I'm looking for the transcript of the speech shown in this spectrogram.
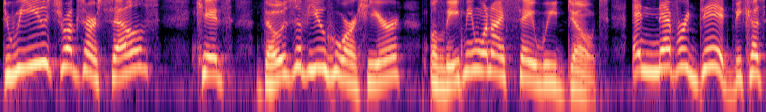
Do we use drugs ourselves? Kids, those of you who are here, believe me when I say we don't, and never did, because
